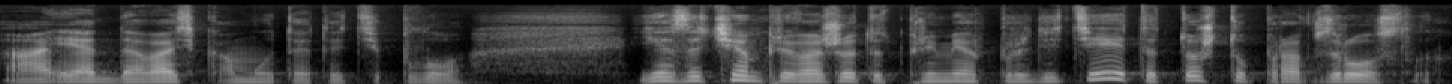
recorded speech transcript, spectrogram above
а, и отдавать кому-то это тепло. Я зачем привожу этот пример про детей? Это то, что про взрослых.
